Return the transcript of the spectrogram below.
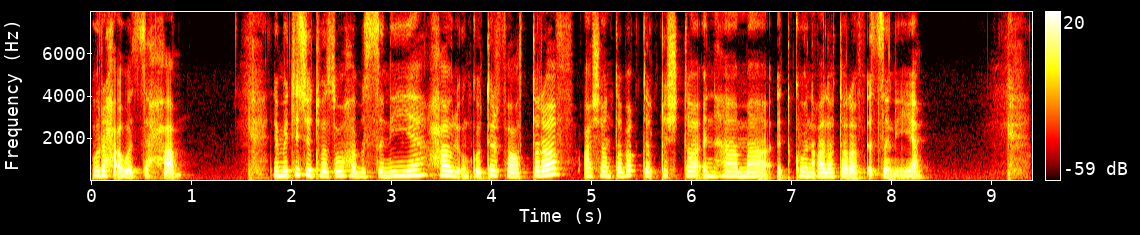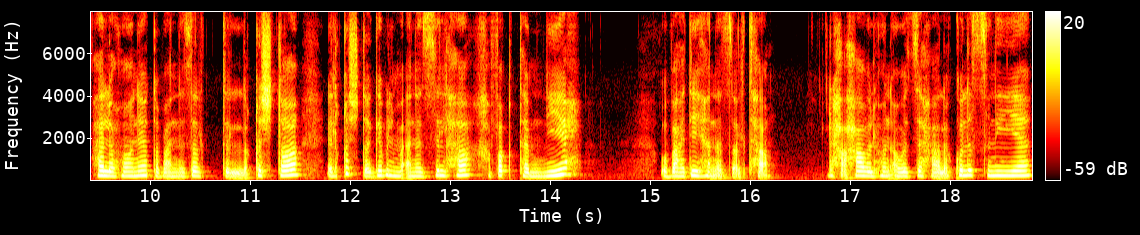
وراح أوزعها. لما تيجي توزعوها بالصينية حاولوا إنكم ترفعوا الطرف عشان طبقة القشطة إنها ما تكون على طرف الصينية. هلا هون طبعا نزلت القشطة. القشطة قبل ما أنزلها خفقتها منيح وبعديها نزلتها. رح أحاول هون أوزعها على كل الصينية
